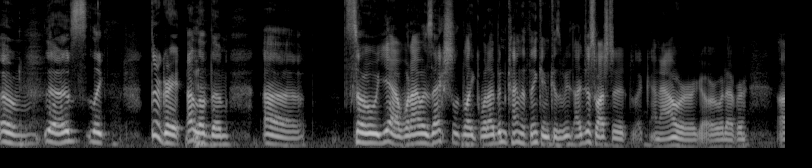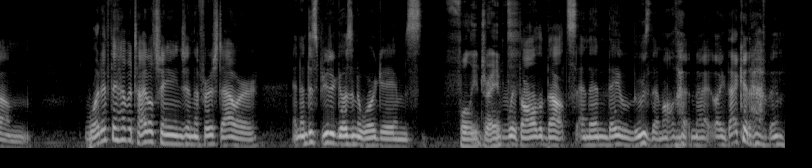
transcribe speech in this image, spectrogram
um, yeah, it's like they're great. I love them. Uh, so yeah, what I was actually like, what I've been kind of thinking because we I just watched it like an hour ago or whatever. Um, what if they have a title change in the first hour and Undisputed goes into War Games fully draped with all the belts and then they lose them all that night? Like, that could happen.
